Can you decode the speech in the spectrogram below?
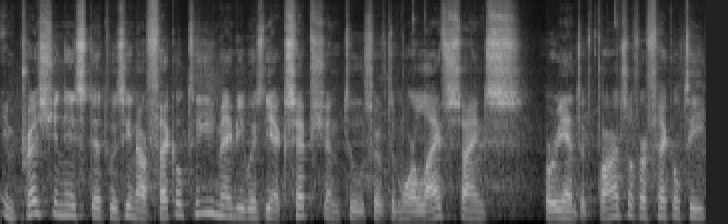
impression is that within our faculty, maybe with the exception to sort of the more life science oriented parts of our faculty,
